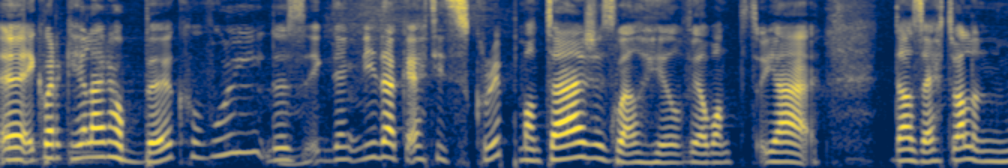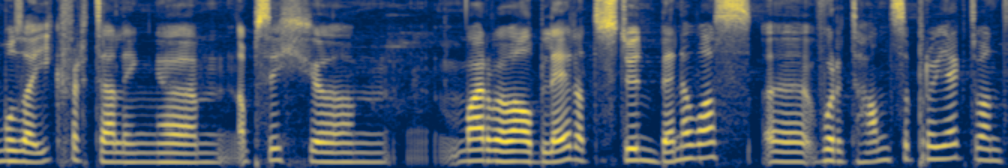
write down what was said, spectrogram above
Eh, ik werk heel erg op buikgevoel, dus ik denk niet dat ik echt iets script. Montage is wel heel veel, want ja, dat is echt wel een mozaïekvertelling. Ehm, op zich ehm, waren we wel blij dat de steun binnen was eh, voor het Hansen-project, want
